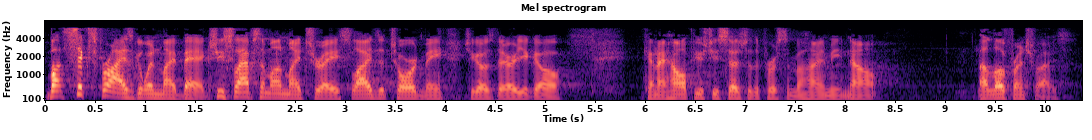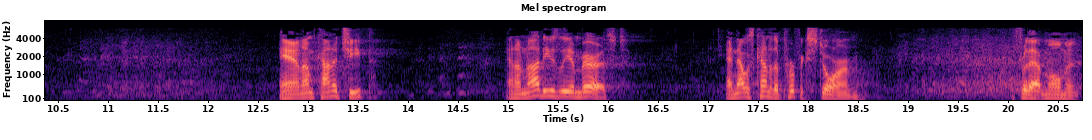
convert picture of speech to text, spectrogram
about six fries go in my bag. She slaps them on my tray, slides it toward me. She goes, There you go. Can I help you? She says to the person behind me. Now, I love french fries. and I'm kind of cheap. And I'm not easily embarrassed. And that was kind of the perfect storm for that moment.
